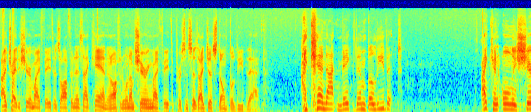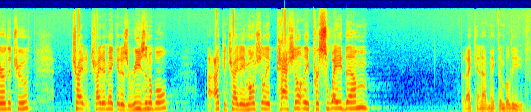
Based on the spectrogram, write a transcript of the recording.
I try to share my faith as often as I can, and often when I'm sharing my faith, the person says, I just don't believe that. I cannot make them believe it. I can only share the truth, try to, try to make it as reasonable. I can try to emotionally, passionately persuade them, but I cannot make them believe.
